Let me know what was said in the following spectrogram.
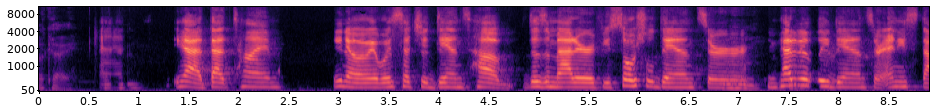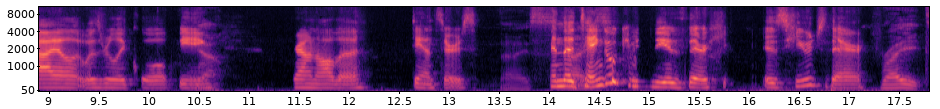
Okay. And yeah, at that time, you know, it was such a dance hub. Doesn't matter if you social dance or mm-hmm. competitively dance or any style. It was really cool being yeah. around all the dancers. Nice. And the nice. tango community is there is huge there. Right.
